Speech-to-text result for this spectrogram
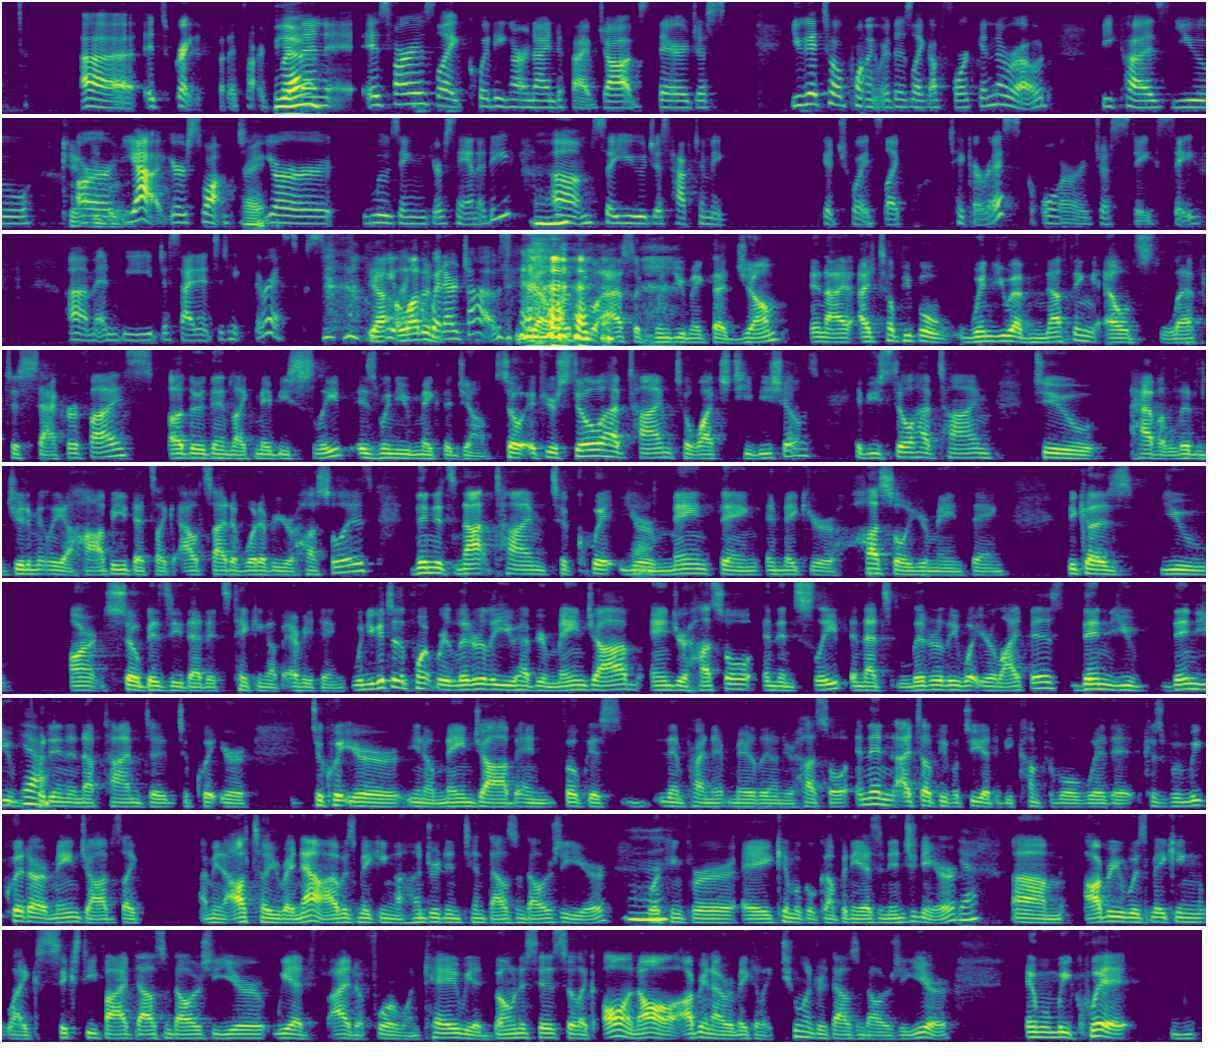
Uh it's great but it's hard but Yeah. then as far as like quitting our nine to five jobs they're just you get to a point where there's like a fork in the road because you Can't are yeah you're swamped Right. you're losing your sanity Mhm. um so you just have to make a choice like take a risk or just stay safe um and we decided to take the risks Yeah, we a like lot of- quit our jobs yeah, a lot of people ask like when do you make that jump? And I, I tell people when you have nothing else left to sacrifice other than like maybe sleep is when you make the jump. So if you still have time to watch TV shows, if you still have time to have a legitimately a hobby that's like outside of whatever your hustle is, then it's not time to quit your main thing and make your hustle your main thing because you aren't so busy that it's taking up everything. When you get to the point where literally you have your main job and your hustle and then sleep and that's literally what your life is, then you've then you've Yeah. put in enough time to to quit your to quit your, you know, main job and focus then primarily on your hustle. And then I tell people too you have to be comfortable with it because when we quit our main jobs like I mean, I'll tell you right now, I was making $110,000 a year Mhm. working for a chemical company as an engineer. Yeah. Um, Aubrey was making like $65,000 a year. We had, I had a 401k, we had bonuses. So like all in all, Aubrey and I were making like $200,000 a year. And when we quit,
